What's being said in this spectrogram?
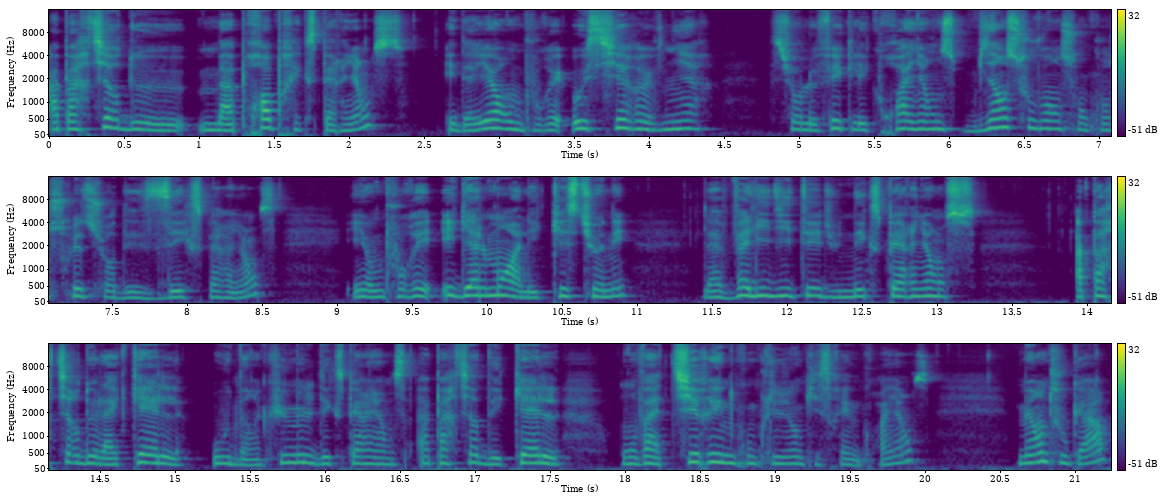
à partir de ma propre expérience, et d'ailleurs on pourrait aussi revenir sur le fait que les croyances bien souvent sont construites sur des expériences. Et on pourrait également aller questionner la validité d'une expérience à partir de laquelle, ou d'un cumul d'expériences à partir desquelles on va tirer une conclusion qui serait une croyance, mais en tout cas,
